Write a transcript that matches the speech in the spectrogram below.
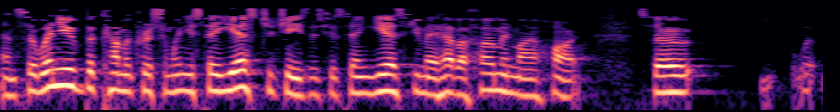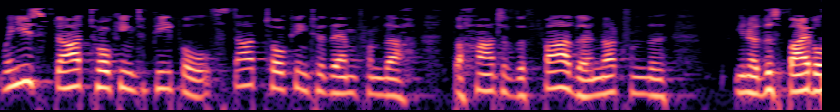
And so when you become a Christian, when you say yes to Jesus, you're saying, Yes, you may have a home in my heart. So when you start talking to people, start talking to them from the, the heart of the Father, not from the, you know, this Bible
